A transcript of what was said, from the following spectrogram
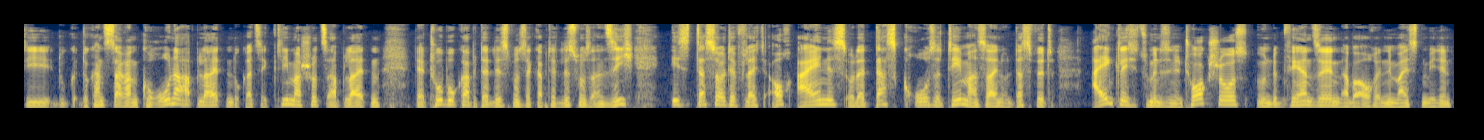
Die, du, du kannst daran Corona ableiten, du kannst den Klimaschutz ableiten, der Turbokapitalismus, der Kapitalismus an sich ist, das sollte vielleicht auch eines oder das große Thema sein und das wird eigentlich, zumindest in den Talkshows und im Fernsehen, aber auch in den meisten Medien,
